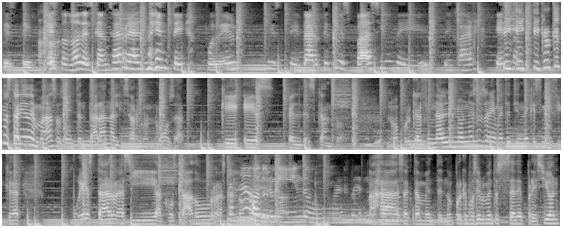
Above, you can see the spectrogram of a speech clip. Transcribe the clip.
este esto no descansar realmente poder este darte tu espacio de dejar y, y creo que no estaría de más o sea intentar analizarlo no o sea qué es el descanso, ¿no? Porque al final no necesariamente tiene que significar voy a estar así acostado, rascando. o durmiendo. Ajá, exactamente, ¿no? Porque posiblemente sea depresión.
